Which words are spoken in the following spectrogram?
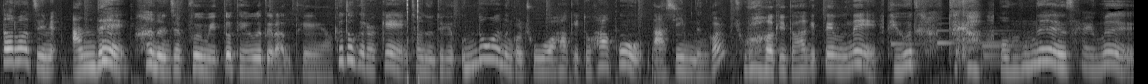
떨어지면 안 돼 하는 제품이 또 데오드란트예요. 그도 그럴 게 저는 되게 운동하는 걸 좋아하기도 하고 나시 입는 걸 좋아하기도 하기 때문에 데오드란트가 없는 삶을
